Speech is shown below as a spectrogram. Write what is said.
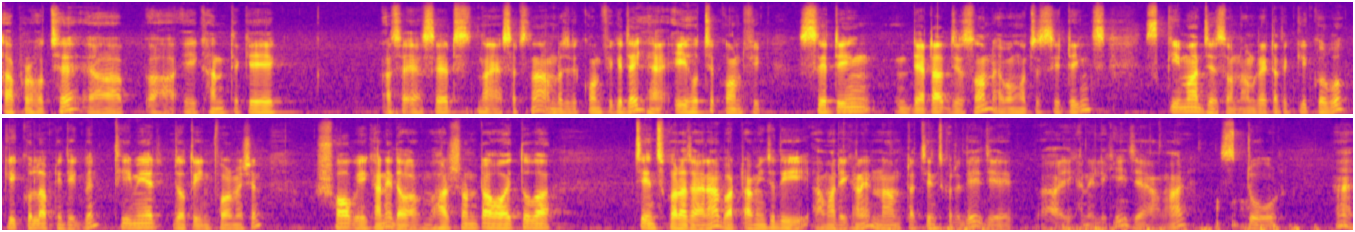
তারপর হচ্ছে এইখান থেকে আচ্ছা অ্যাসেটস না অ্যাসেটস না, আমরা যদি কনফিগে যাই হ্যাঁ এই হচ্ছে কনফিগ সেটিং ডেটা জেসন এবং হচ্ছে সেটিংস স্কিমা জেসন আমরা এটাতে ক্লিক করব। ক্লিক করলে আপনি দেখবেন থিমের যত ইনফরমেশন সব এখানে দেওয়া। ভার্সনটা হয়তো বা চেঞ্জ করা যায় না বাট আমি যদি আমার এখানে নামটা চেঞ্জ করে দিই, যে এখানে লিখি যে, আমার স্টোর হ্যাঁ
